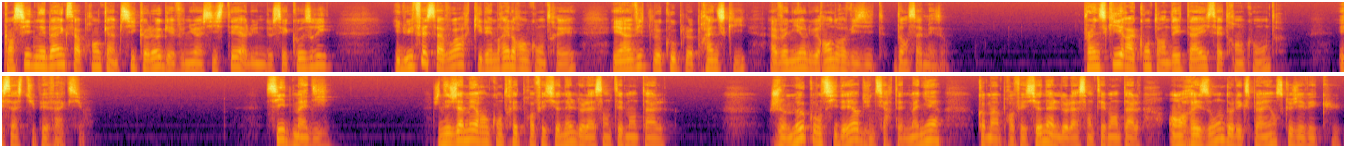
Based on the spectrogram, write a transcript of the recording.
Quand Sidney Banks apprend qu'un psychologue est venu assister à l'une de ses causeries, il lui fait savoir qu'il aimerait le rencontrer et invite le couple Prensky à venir lui rendre visite dans sa maison. Prensky raconte en détail cette rencontre et sa stupéfaction. Sid m'a dit Je n'ai jamais rencontré de professionnel de la santé mentale. Je me considère d'une certaine manière comme un professionnel de la santé mentale en raison de l'expérience que j'ai vécue.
